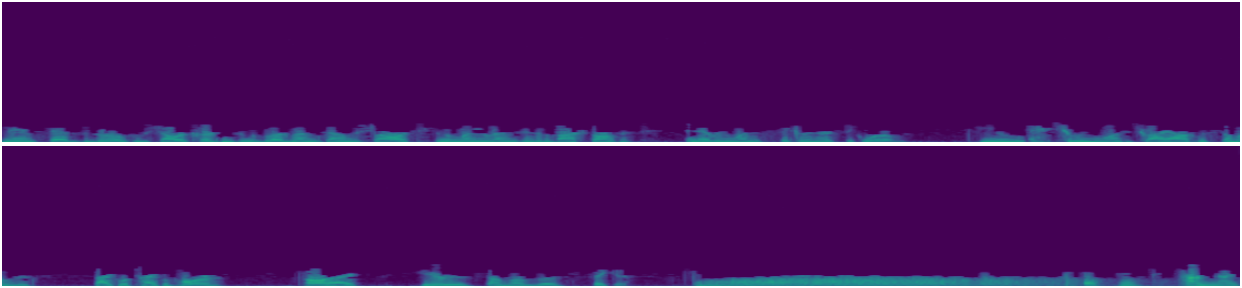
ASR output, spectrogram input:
man stabs the girl through the shower curtains, and the blood runs down the shower, and the money runs into the box office, and everyone is sicker in our sick world. You actually want to try out with some of this psychotype of horror? All right. Here is some of the sickest. Oh, hmm. how nice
